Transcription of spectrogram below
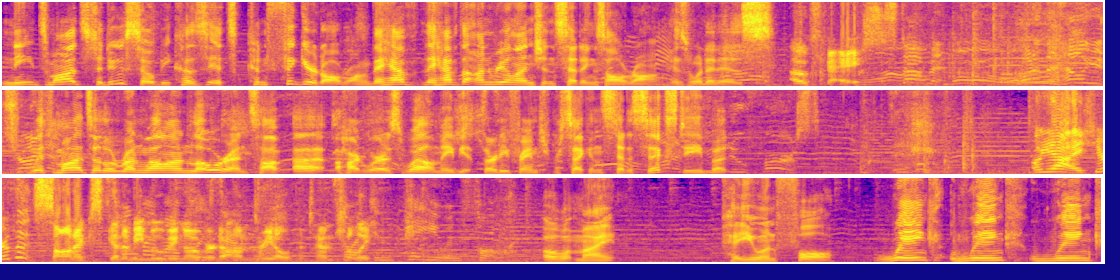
needs mods to do so because it's configured all wrong. They have they have the Unreal Engine settings all wrong, is what it is. Okay. Stop it! What in the hell are you trying With mods, it'll run well on lower end so- uh, hardware as well, maybe at 30 frames per second instead of 60, but Oh yeah, I hear that Sonic's gonna be moving over to Unreal potentially. can pay you in full. oh, it might pay you in full. Wink, wink, wink.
